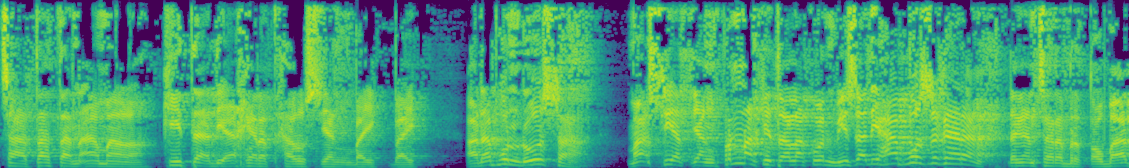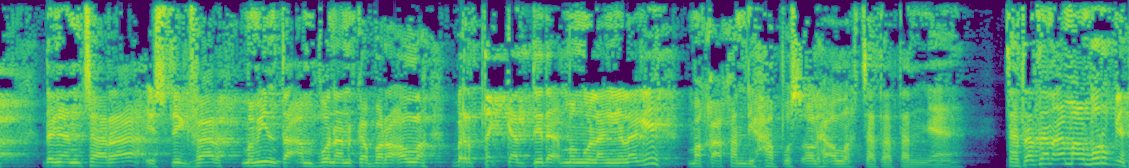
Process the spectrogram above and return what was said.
catatan amal kita di akhirat harus yang baik-baik. Adapun dosa, maksiat yang pernah kita lakukan bisa dihapus sekarang dengan cara bertobat, dengan cara istighfar, meminta ampunan kepada Allah, bertekad tidak mengulangi lagi, maka akan dihapus oleh Allah catatannya. Catatan amal buruknya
